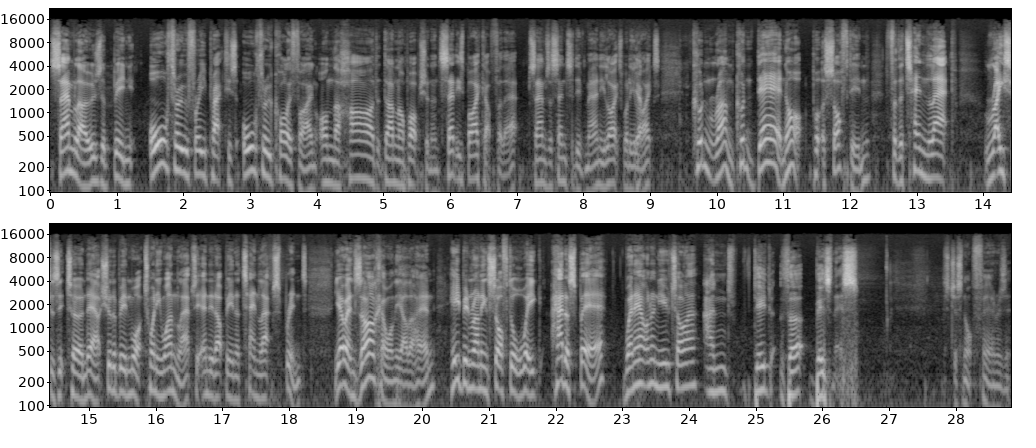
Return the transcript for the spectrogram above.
Sam Lowes have been all through free practice, all through qualifying on the hard Dunlop option and set his bike up for that. Sam's a sensitive man, he likes what he Yep. likes. Couldn't run, couldn't dare not put a soft in for the 10 lap race as it turned out. Should have been, what, 21 laps? It ended up being a 10 lap sprint. Johan Zarco, on the other hand, he'd been running soft all week, had a spare, went out on a new tyre. and did the business. It's just not fair, is it?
